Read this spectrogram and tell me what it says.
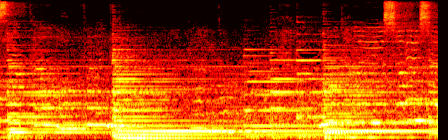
湿透黄昏的街道，抹去雨水。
